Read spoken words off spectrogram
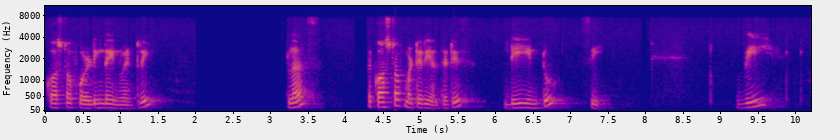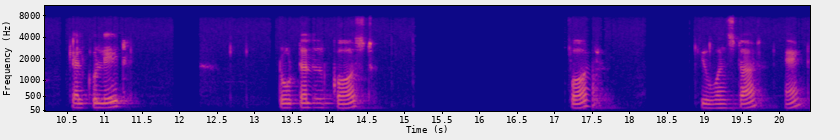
cost of holding the inventory plus the cost of material that is D into C. We calculate total cost for q1 star and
